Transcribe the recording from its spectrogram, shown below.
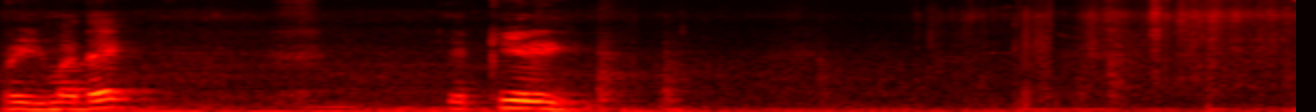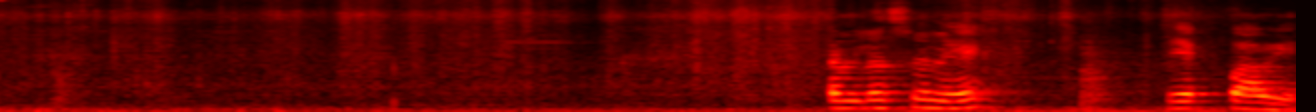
फ्रीजमध्ये. हे केळी. लसूण आहे एक पाव आहे.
